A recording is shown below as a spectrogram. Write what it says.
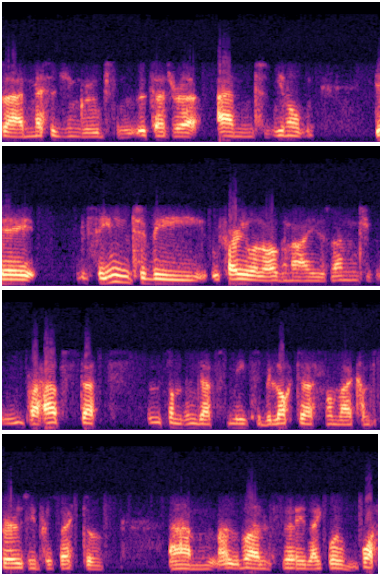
uh, messaging groups, etc. And you know, they seem to be very well organised, and perhaps that's something that needs to be looked at from a conspiracy perspective. Um, as well as say, like, well, what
